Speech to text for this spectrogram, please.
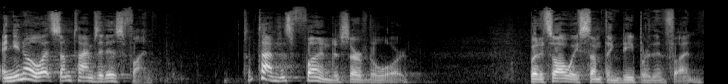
And you know what? Sometimes it is fun. Sometimes it's fun to serve the Lord. But it's always something deeper than fun.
